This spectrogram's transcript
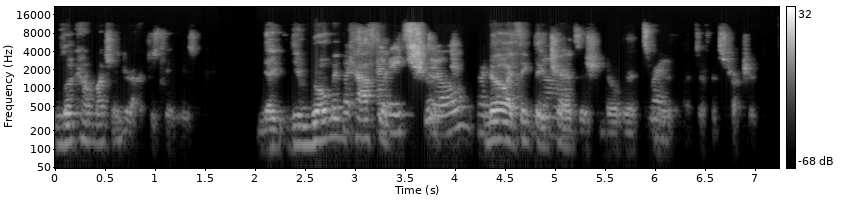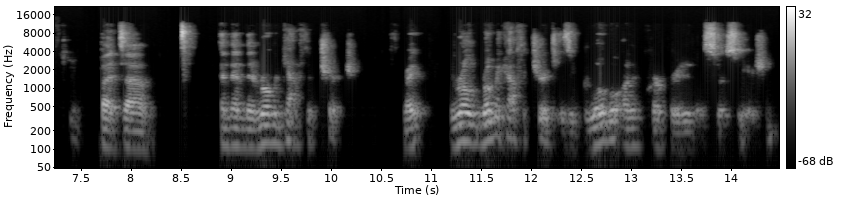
look how much Interac is being used. The, the Roman But Catholic are they Church. still? No, I think they No. transitioned over into Right. a different structure. But um, and then the Roman Catholic Church, right? The Ro- Roman Catholic Church is a global unincorporated association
